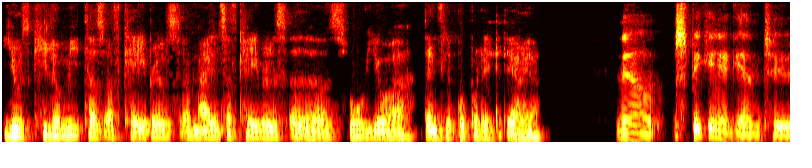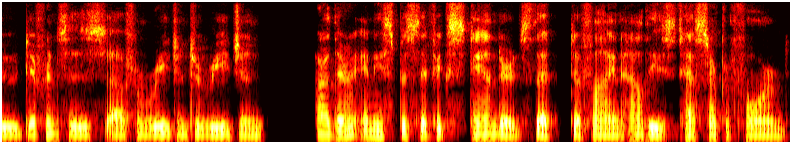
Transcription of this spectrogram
use kilometers of cables or miles of cables uh, through your densely populated area. Now, speaking again to differences uh, from region to region, are there any specific standards that define how these tests are performed?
